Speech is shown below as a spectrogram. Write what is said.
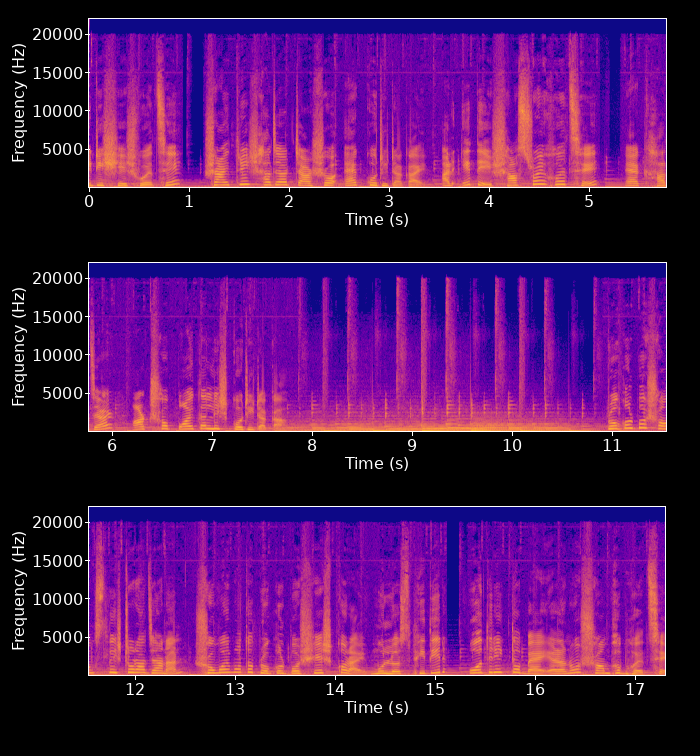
এটি শেষ হয়েছে সাঁত্রিশ হাজার চারশো এক কোটি টাকায়, আর এতে সাশ্রয় হয়েছে এক হাজার আটশো পঁয়তাল্লিশ কোটি টাকা। প্রকল্প সংশ্লিষ্টরা জানান সময়মতো প্রকল্প শেষ করায় মূল্যস্ফীতির অতিরিক্ত ব্যয় এড়ানো সম্ভব হয়েছে।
